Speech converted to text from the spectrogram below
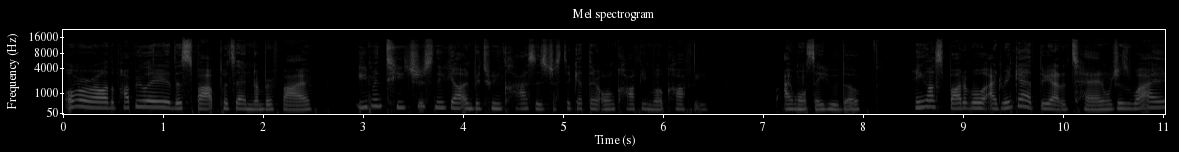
Overall, the popularity of this spot puts it at number 5. Even teachers sneak out in between classes just to get their own Coffee Mill coffee. I won't say who though. Hangout Spottable, I'd rank it at 3 out of 10, which is why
